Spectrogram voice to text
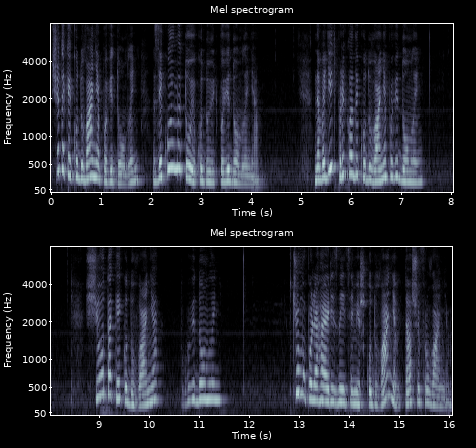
Що таке кодування повідомлень? З якою метою кодують повідомлення? Наведіть приклади кодування повідомлень. Що таке кодування повідомлень? В чому полягає різниця між кодуванням та шифруванням?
